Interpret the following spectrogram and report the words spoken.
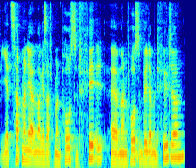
jetzt hat man ja immer gesagt, man postet, Fil äh, man postet Bilder mit Filtern.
